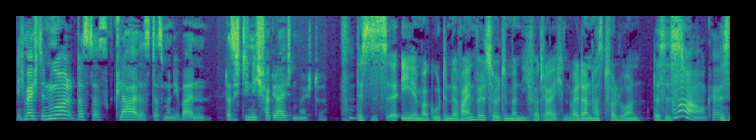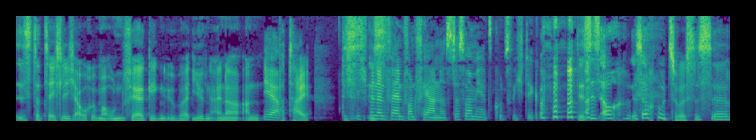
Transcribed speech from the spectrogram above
Ich möchte nur, dass das klar ist, dass man die beiden, dass ich die nicht vergleichen möchte. Das ist äh, eh immer gut. In der Weinwelt sollte man nie vergleichen, weil dann hast verloren. Das ist, ah, okay. das ist tatsächlich auch immer unfair gegenüber irgendeiner an ja. Partei. Das ich bin ist, ein Fan von Fairness. Das war mir jetzt kurz wichtig. Das ist auch, ist auch gut so. Es ist, äh,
